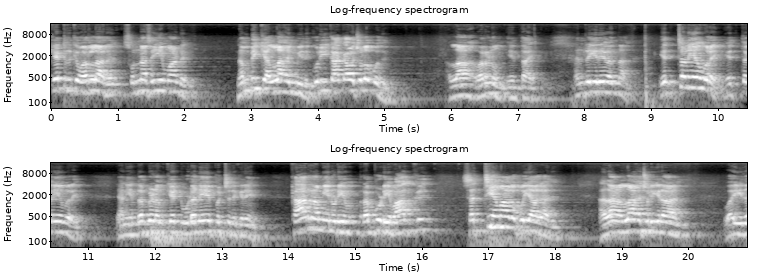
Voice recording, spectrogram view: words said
கேட்டிருக்க வரலாறு சொன்னா செய்யுமாண்டு. நம்பிக்கை அல்லாஹின் மீது. குருவி காக்காவை சொல்ல போகுது. அல்லாஹ் வரணும் என் தாய். அன்றையரே வந்தான் எத்தனையோ முறை எத்தனையோ முறை நான் என் ரப்பிடம் கேட்டு உடனே பெற்றிருக்கிறேன். காரணம் என்னுடைய ரப்புடைய வாக்கு சத்தியமாக பொய்யாகாது. அதான் அல்லாஹ் சொல்கிறான். வைத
